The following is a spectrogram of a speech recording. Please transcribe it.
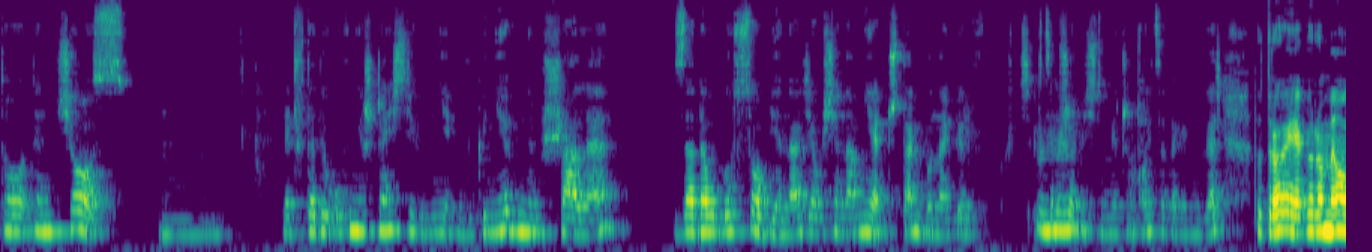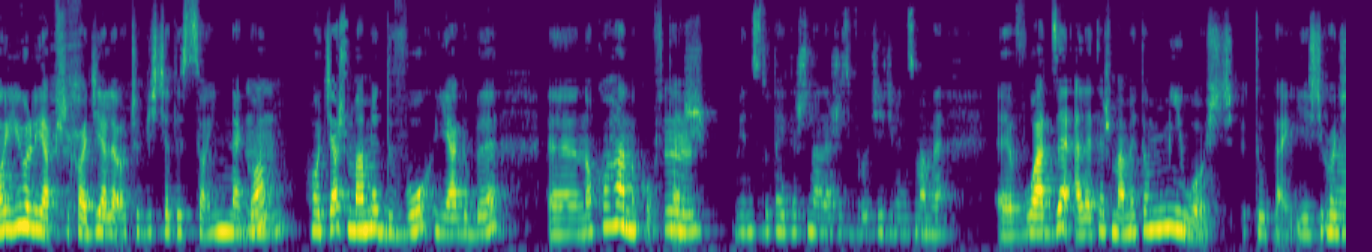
to ten cios, mm, lecz wtedy ów nieszczęśnik w, nie, w gniewnym szale zadał go sobie, nadział się na miecz, tak? Bo najpierw chce Mhm. przebić tym mieczem ojca, tak jak mówiłaś, to trochę jak Romeo i Julia przychodzi, ale oczywiście to jest co innego. Mm. Chociaż mamy dwóch jakby e, no, kochanków Mm. też. Więc tutaj też należy zwrócić, więc mamy władzę, ale też mamy tą miłość tutaj, jeśli chodzi,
